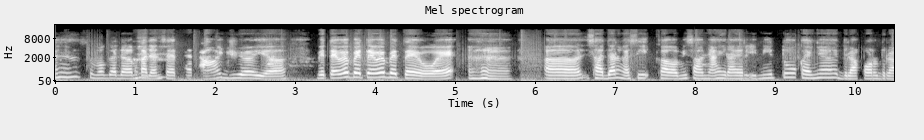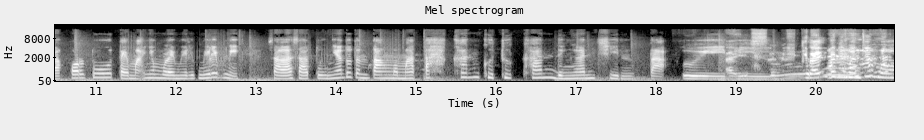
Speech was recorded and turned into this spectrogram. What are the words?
Semoga dalam keadaan sehat-sehat aja ya. BTW, BTW, BTW. Uh, sadar gak sih kalau misalnya akhir-akhir ini tuh kayaknya drakor-drakor tuh temanya mulai mirip-mirip nih. Salah satunya tuh tentang mematahkan kutukan dengan cinta. Wih. Kirain tadi Mancin mau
